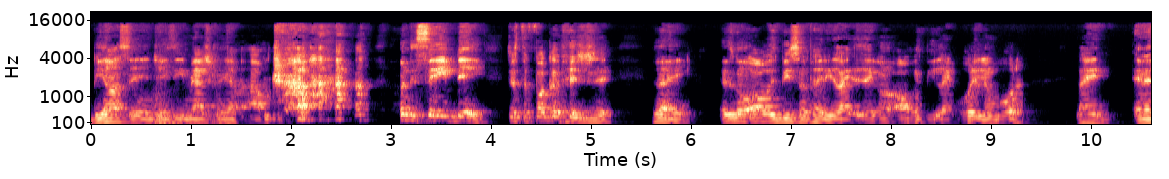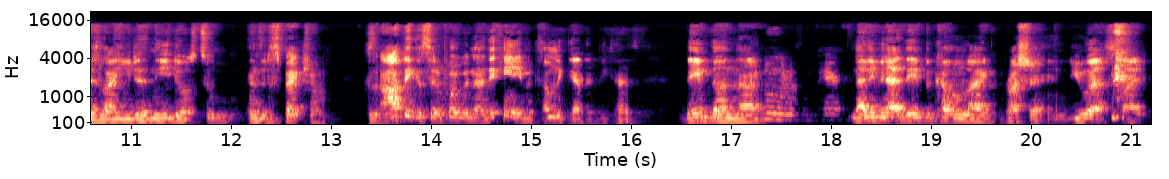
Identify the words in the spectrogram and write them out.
Beyonce and Jay Z magically have an album drop on the same day just to fuck up his shit. Like, it's gonna always be some petty. Like, they're gonna always be like oil and water. Like, and it's like you just need those two ends of the spectrum. Because I think it's to the point where now they can't even come together because they've done not people want to compare. not even that they've become like Russia and U.S. Like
